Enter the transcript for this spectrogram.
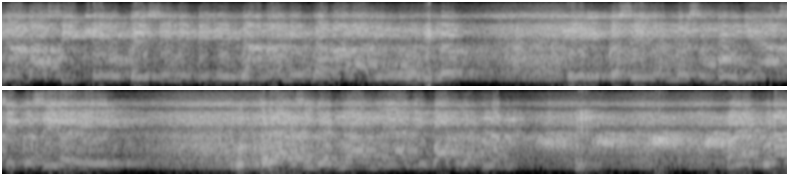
ज्ञानासी खेव कैसे निधी जे ज्ञानाने ज्ञानाला आलिंगन दिलं. हे कसे घडणे संभवनीय आहे असे कसे घडेल? उत्तर असे घडणार नाही अजिबात घडणार नाही. आणि पुन्हा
